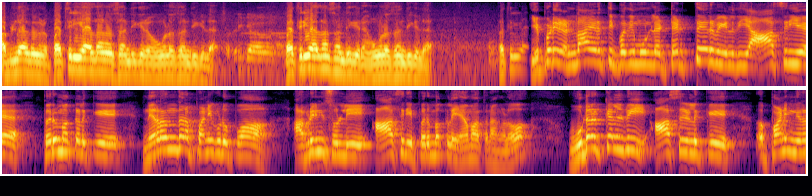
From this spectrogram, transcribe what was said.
அப்படிலாம் பத்திரிகையால் தான் நான் சந்திக்கிறேன் உங்களை சந்திக்கல. பத்திரிகை பத்திரிகையால் தான் சந்திக்கிறேன் உங்களை சந்திக்கல. எப்படி ரெண்டாயிரத்தி பதிமூணுல டெட் தேர்வு எழுதிய ஆசிரிய பெருமக்களுக்கு நிரந்தர பணி கொடுப்போம் அப்படின்னு சொல்லி ஆசிரிய பெருமக்களை ஏமாத்துனாங்களோ உடற்கல்வி ஆசிரியர்களுக்கு பணி நிர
